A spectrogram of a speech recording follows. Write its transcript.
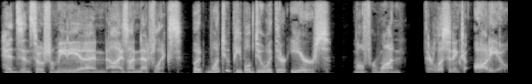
heads in social media and eyes on Netflix. But what do people do with their ears? Well, for one, they're listening to audio.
